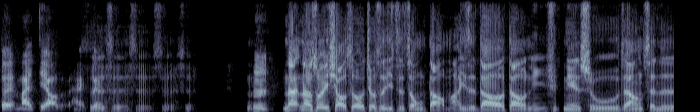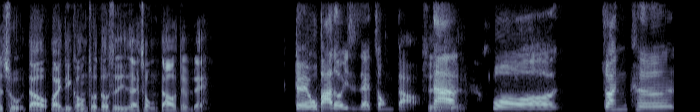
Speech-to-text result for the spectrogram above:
对卖掉了，还是是是是是。嗯，那那所以小时候就是一直种稻嘛，一直到到你去念书这样，甚至出到外地工作，都是一直在种稻，对不对？对，我爸都一直在种稻。那我专科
